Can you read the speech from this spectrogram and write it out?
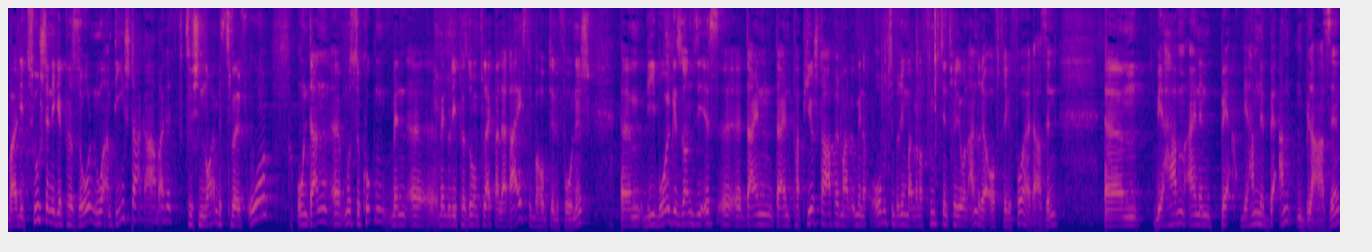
weil die zuständige Person nur am Dienstag arbeitet, zwischen 9 bis 12 Uhr. Und dann äh, musst du gucken, wenn, äh, wenn du die Person vielleicht mal erreichst, überhaupt telefonisch, ähm, wie wohlgesonnen sie ist, äh, deinen dein Papierstapel mal irgendwie nach oben zu bringen, weil noch 15 Trillionen andere Aufträge vorher da sind. Ähm, wir, haben einen wir haben eine Beamtenblase,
